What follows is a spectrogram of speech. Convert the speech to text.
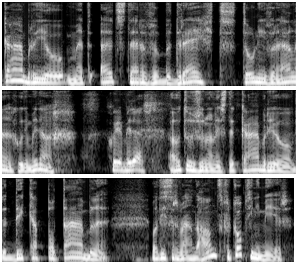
cabrio met uitsterven bedreigd? Tony Verhellen, goedemiddag. Goedemiddag. Autojournalist, de cabrio, de decapotable. Wat is er aan de hand? Verkoopt hij niet meer?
